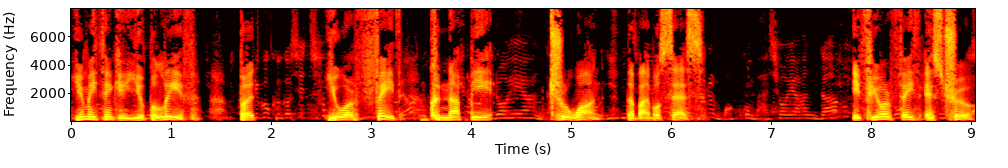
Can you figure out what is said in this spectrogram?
You may think you believe, but your faith could not be true one. The Bible says, if your faith is true,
